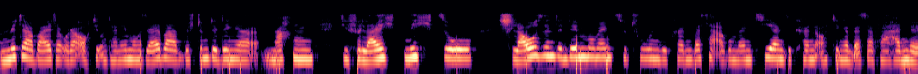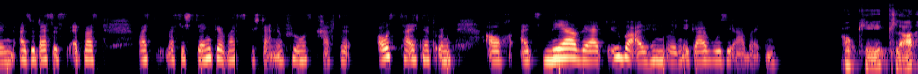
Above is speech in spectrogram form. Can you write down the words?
Mitarbeiter oder auch die Unternehmung selber bestimmte Dinge machen, die vielleicht nicht so schlau sind in dem Moment zu tun. Sie können besser argumentieren, sie können auch Dinge besser verhandeln. Also das ist etwas, was, was ich denke, was gestandene Führungskräfte auszeichnet und auch als Mehrwert überall hinbringen, egal wo sie arbeiten. Okay, klar.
